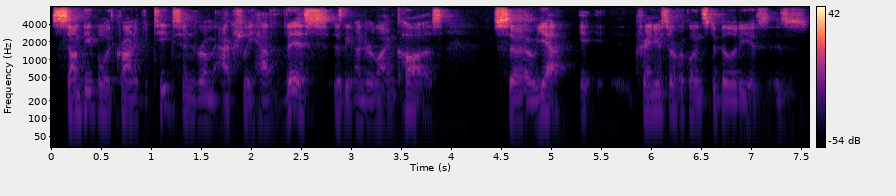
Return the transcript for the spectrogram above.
some people with chronic fatigue syndrome actually have this as the underlying cause. So yeah, it, craniocervical instability is is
